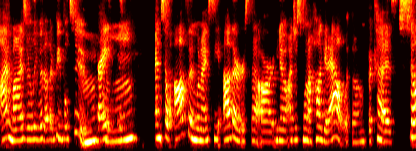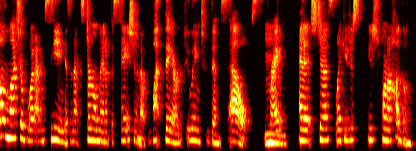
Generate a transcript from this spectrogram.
I'm miserly with other people too. Mm-hmm. Right. And so often when I see others that are, you know, I just want to hug it out with them because so much of what I'm seeing is an external manifestation of what they are doing to themselves. Mm. Right. And it's just like you just, you just want to hug them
